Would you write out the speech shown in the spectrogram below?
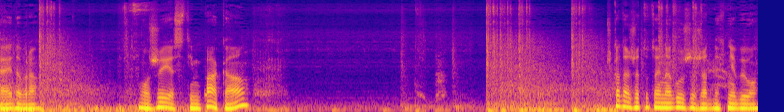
Okej, dobra. Użyję Steampaka. Szkoda, że tutaj na górze żadnych nie było.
